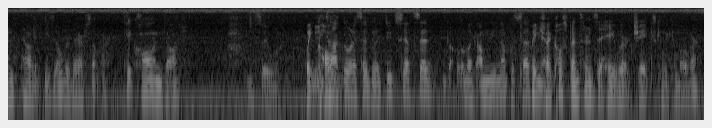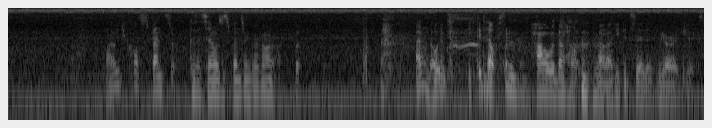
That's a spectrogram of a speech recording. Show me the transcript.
I'm telling you, he's over there somewhere. Okay, call him, Josh. Say what? Wait, call. Exactly what I said. Be like, dude, Seth said, like, I'm meeting up with Seth. Wait, should I call Spencer and say, hey, we're at Jake's, can we come over? Why would you call Spencer? Because I said I was at Spencer and Gargano. But I don't know. It, it could help. Some. How would that help? I don't know. He could say that we are at Jake's.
